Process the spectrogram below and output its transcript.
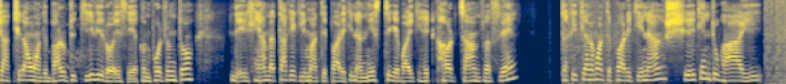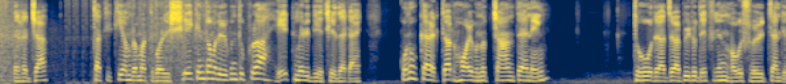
চাচ্ছিলাম আমাদের বারোটি কিলই রয়েছে। এখন পর্যন্ত দেখি আমরা তাকে কি মারতে পারি কিনা। নিচ থেকে বাইক হেড খাওয়ার চান্স আছে। তাকে কেন মারতে পারি কিনা? সে কিন্তু ভাই, দেখা যাক। তাকে কি আমরা মারতে পারি? সে কিন্তু আমাদের কিন্তু পুরো হেট মেরে দিয়েছে জায়গায়। কোনো ক্যারেক্টার হয়, কোনো চান্স দেয় নেই। তো রাজা ভিডিও দেখছেন অবশ্যই চ্যানেলটি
